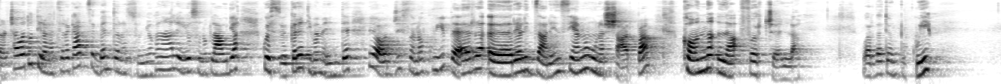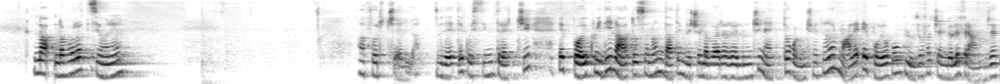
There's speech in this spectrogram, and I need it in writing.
Allora, ciao a tutti ragazzi e ragazze, bentornati sul mio canale, io sono Claudia, questo è Creativamente e oggi sono qui per eh, realizzare insieme una sciarpa con la forcella. Guardate un po' qui, la lavorazione a forcella vedete questi intrecci e poi qui di lato sono andata invece a lavorare l'uncinetto con l'uncinetto normale e poi ho concluso facendo le frange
